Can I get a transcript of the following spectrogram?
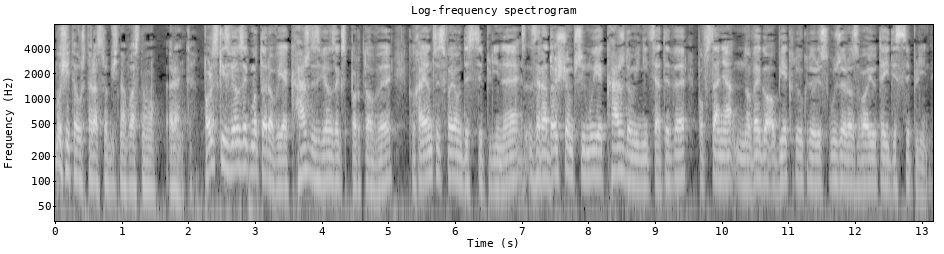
musi to już teraz robić na własną rękę. Polski Związek Motorowy, jak każdy związek sportowy, kochający swoją dyscyplinę, z radością przyjmuje każdą inicjatywę powstania nowego obiektu, który służy rozwoju tej dyscypliny.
